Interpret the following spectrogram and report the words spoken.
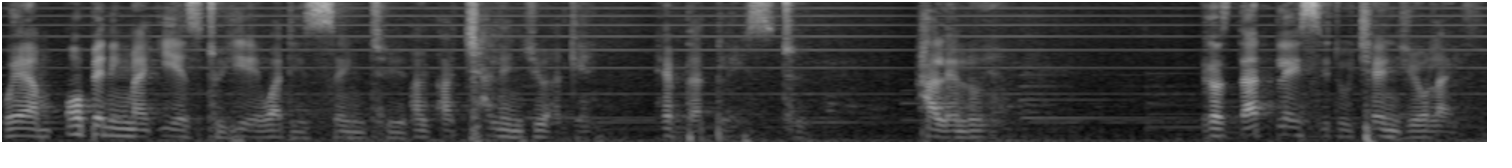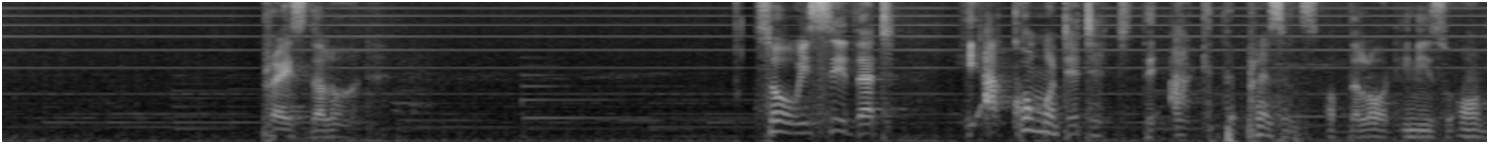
where I'm opening my ears to hear what He's saying to you. I, I challenge you again. Have that place too. Hallelujah. Because that place, it will change your life. Praise the Lord. So we see that he accommodated the ark, the presence of the Lord in his home.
